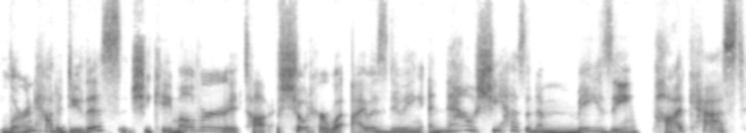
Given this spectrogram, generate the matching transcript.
learn how to do this? And she came over, it taught, showed her what I was doing. And now she has an amazing podcast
